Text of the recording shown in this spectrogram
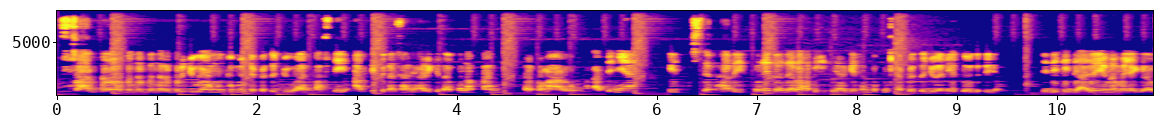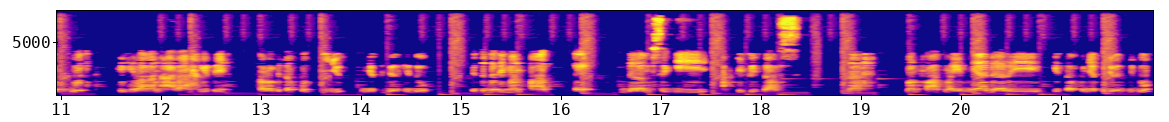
struggle bener-bener berjuang untuk mencapai tujuan pasti aktivitas sehari-hari kita pun akan terpengaruh. Artinya setiap hari pun itu adalah ikhtiar kita untuk mencapai tujuan itu gitu ya. Jadi tidak ada yang namanya gabut kehilangan arah gitu ya. Kalau kita punya tujuan hidup itu dari manfaat eh, dalam segi aktivitas. Nah manfaat lainnya dari kita punya tujuan hidup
